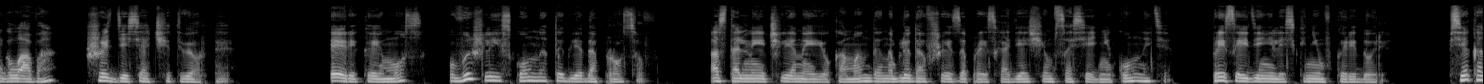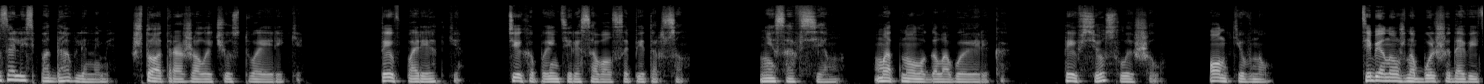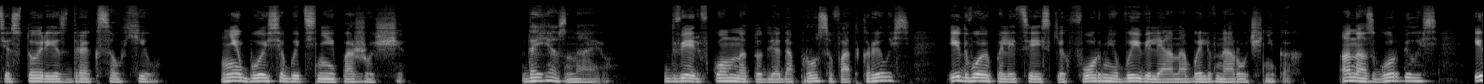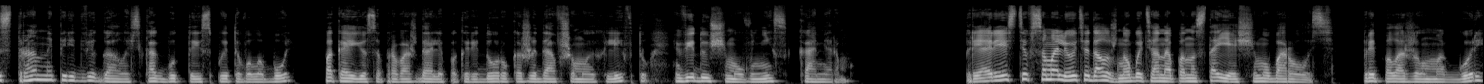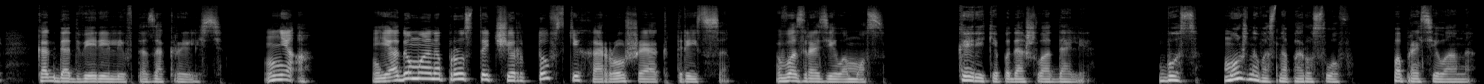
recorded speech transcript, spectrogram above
Глава 64. Эрика и Мосс вышли из комнаты для допросов. Остальные члены ее команды, наблюдавшие за происходящим в соседней комнате, присоединились к ним в коридоре. Все казались подавленными, что отражало чувство Эрики. «Ты в порядке?» — тихо поинтересовался Питерсон. «Не совсем», — мотнула головой Эрика. «Ты все слышал?» Он кивнул. Тебе нужно больше давить истории с Дрексел Хилл. Не бойся быть с ней пожестче. Да я знаю. Дверь в комнату для допросов открылась, и двое полицейских в форме вывели Аннабель в наручниках. Она сгорбилась и странно передвигалась, как будто испытывала боль, пока ее сопровождали по коридору к ожидавшему их лифту, ведущему вниз к камерам. При аресте в самолете должно быть, она по-настоящему боролась. — предположил МакГори, когда двери лифта закрылись. «Не-а. Я думаю, она просто чертовски хорошая актриса», — возразила Мосс. К Эрике подошла далее. «Босс, можно вас на пару слов?» — попросила она.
